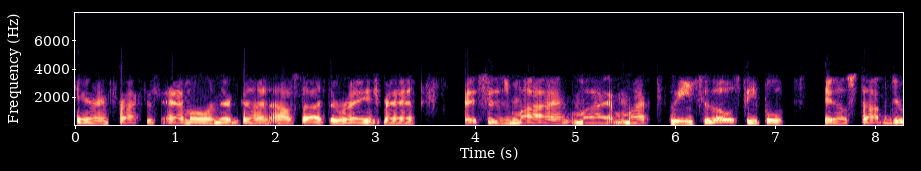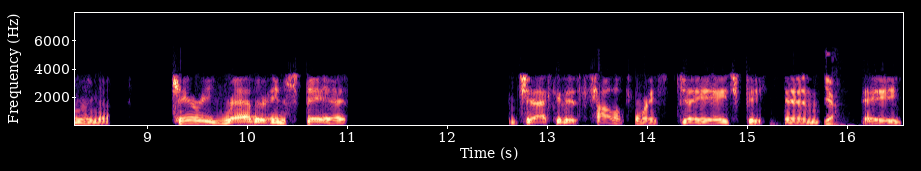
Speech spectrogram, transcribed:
carrying practice ammo in their gun outside the range, man. This is my my my plea to those people. You know, stop doing that. Carry rather instead jacketed hollow points, JHP, and yeah. a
